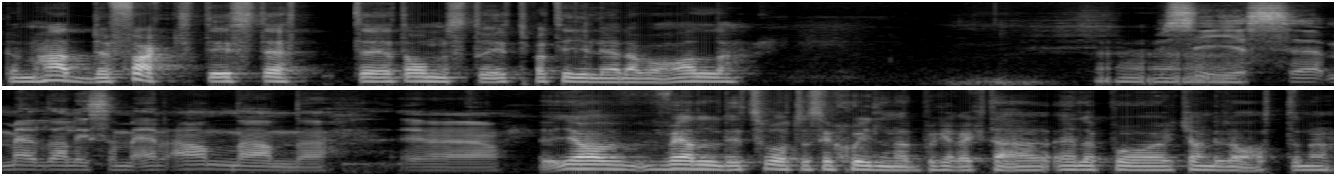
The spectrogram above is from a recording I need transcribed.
De hade faktiskt ett, ett omstritt partiledarval. precis, eh, mellan liksom en annan, eh, Jag har väldigt svårt att se skillnad på karaktär, eller på kandidaterna.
